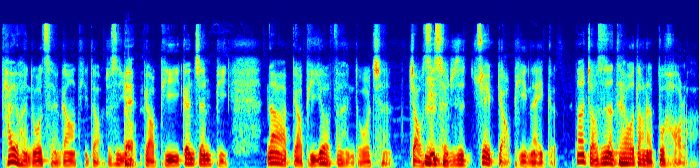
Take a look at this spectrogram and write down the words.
它有很多层，刚刚提到就是有表皮跟真皮，那表皮又分很多层，角质层就是最表皮那一个，那角质层太厚当然不好啦，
